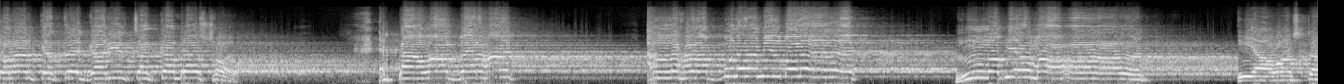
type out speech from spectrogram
চলার ক্ষেত্রে গাড়ির চাক্কা ব্রাশ হয়। একটা আওয়াজ বের হয়। আল্লাহ রাব্বুল আলামিন বলে নবী আমার, এই আওয়াজটা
